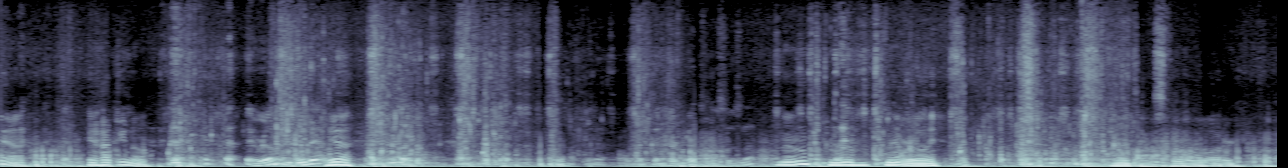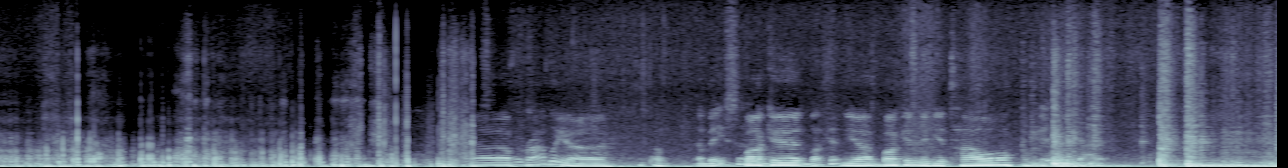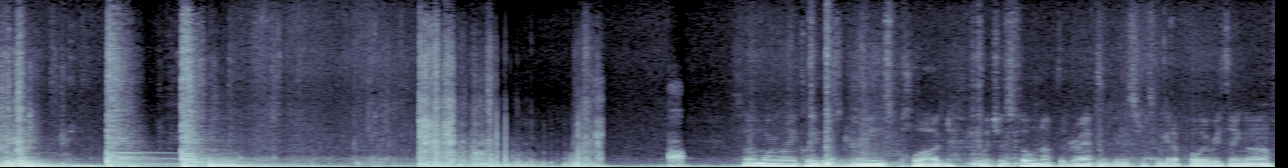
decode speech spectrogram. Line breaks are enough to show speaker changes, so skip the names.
Yeah. Yeah, how'd you know?
really? You do that?
Yeah.
Really? Yeah. That's gonna hurt business, isn't it?
No, no, not really. That thing's full of water. Uh, probably a, a
A basin?
bucket.
A bucket?
Yeah, bucket, maybe a towel.
Okay,
So more likely this drain's plugged, which is filling up the draft inducer, so we gotta pull everything off.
